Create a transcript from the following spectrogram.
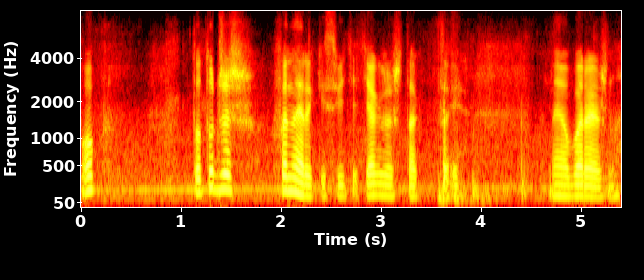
Оп. То тут же ж фенерики світять, як же ж так цей необережно.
